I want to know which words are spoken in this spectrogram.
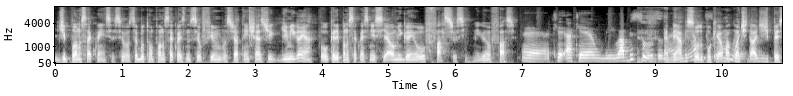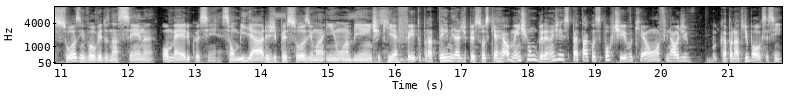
de plano sequência. Se você botar um plano sequência no seu filme, você já tem chance de, de me ganhar. Ou aquele plano sequência inicial me ganhou fácil, assim, me ganhou fácil. É, aqui, aqui é um meio absurdo, né? É bem absurdo, porque é uma mesmo. quantidade de pessoas envolvidas na cena homérico, assim. São milhares de pessoas em, uma, em um Isso. ambiente que é feito pra ter milhares de pessoas, que é realmente um grande espetáculo esportivo, que é uma final de campeonato de boxe, assim.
